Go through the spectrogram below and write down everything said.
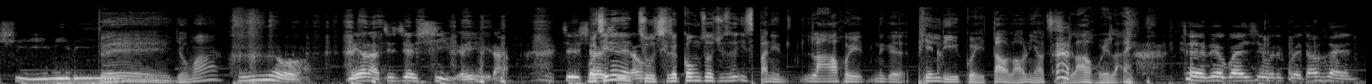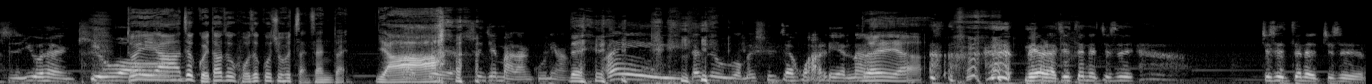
细雨迷离。对，有吗？没有，没有啦，就就细雨而已啦。就是我今天的主持的工作就是一直把你拉回那个偏离轨道，然后你要自己拉回来。对，没有关系，我的轨道很直又很 Q 哦。对呀、这轨道这个火车过去会斩三段呀。啊，对，瞬间马兰姑娘。对，哎，但是我们是在花莲啦。对呀、没有啦，就真的就是，就是真的就是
